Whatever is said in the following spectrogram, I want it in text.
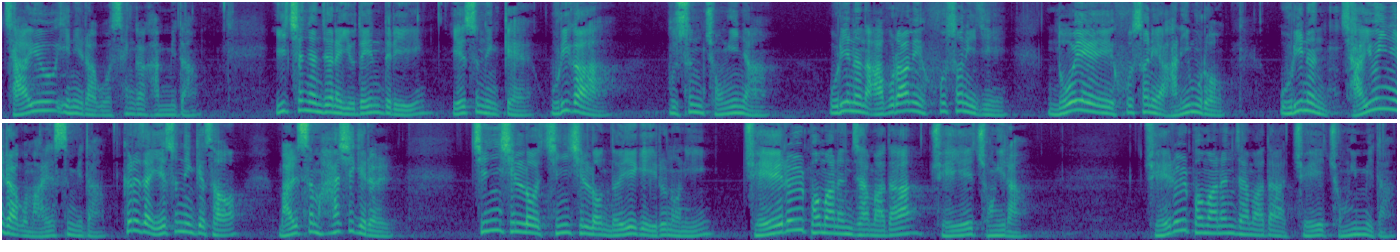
자유인이라고 생각합니다. 2000년 전에 유대인들이 예수님께 우리가 무슨 종이냐? 우리는 아브라함의 후손이지 노예의 후손이 아니므로 우리는 자유인이라고 말했습니다. 그러자 예수님께서 말씀하시기를 진실로 진실로 너희에게 이르노니 죄를 범하는 자마다 죄의 종이라. 죄를 범하는 자마다 죄의 종입니다.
